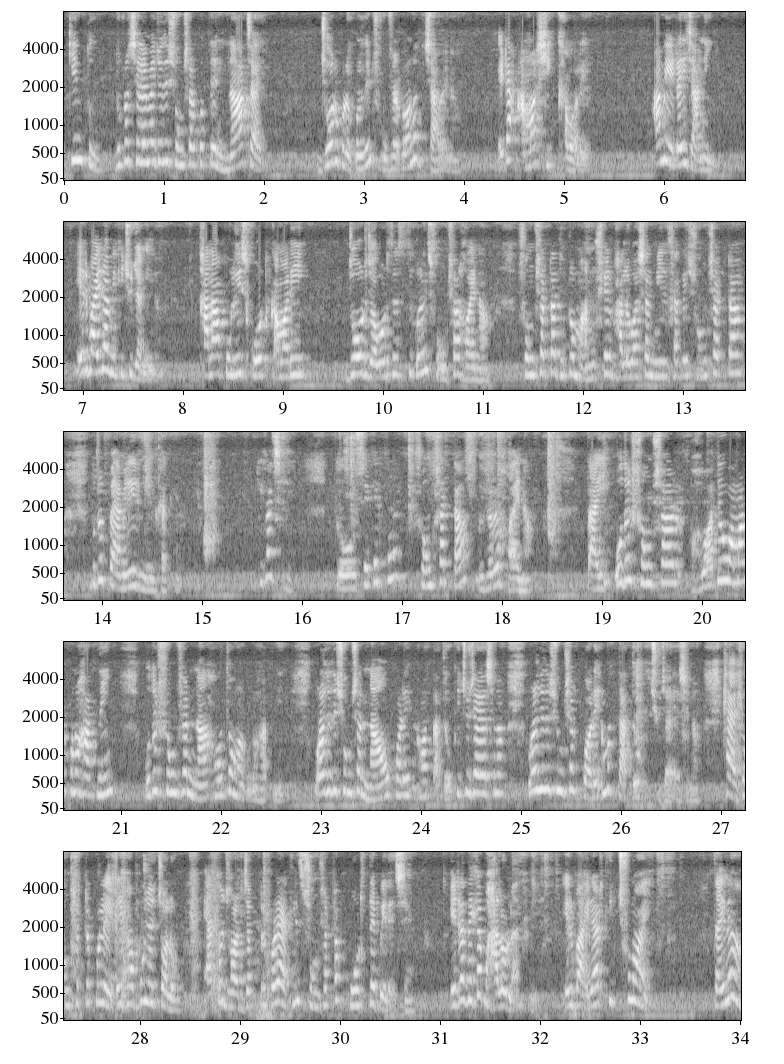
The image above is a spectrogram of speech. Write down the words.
কিন্তু দুটো ছেলে মেয়ে যদি সংসার করতে না চায়, জোর করে কোনোদিন সংসার করানো যাবে না। এটা আমার শিক্ষা বলে। আমি এটাই জানি। এর বাইরে আমি কিছু জানি না। থানা, পুলিশ, কোর্ট, কামারি, জোর জবরদস্তি করে সংসার হয় না। সংসারটা দুটো মানুষের ভালোবাসার মিল থাকে, সংসারটা দুটো ফ্যামিলির মিল থাকে। ঠিক আছে? তো সেক্ষেত্রে সংসারটা ওইভাবে হয় না। তাই ওদের সংসার হওয়াতেও আমার কোনো হাত নেই, ওদের সংসার না হওয়াতেও আমার কোনো হাত নেই। ওরা যদি সংসার নাও করে, আমার তাতেও কিছু যায় আসে না। ওরা যদি সংসার করে, আমার তাতেও কিছু যায় আসে না। হ্যাঁ সংসারটা করলে এটাই ভাববো যে চলো, এত ঝড়ঝাপটার পরে অ্যাটলিস্ট সংসারটা করতে পেরেছে। এটা দেখে ভালো লাগবে। এর বাইরে আর কিচ্ছু নয়, তাই না?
